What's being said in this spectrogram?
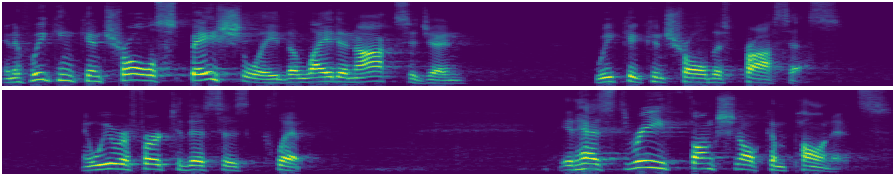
And if we can control spatially the light and oxygen, we could control this process. And we refer to this as CLIP. It has three functional components.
